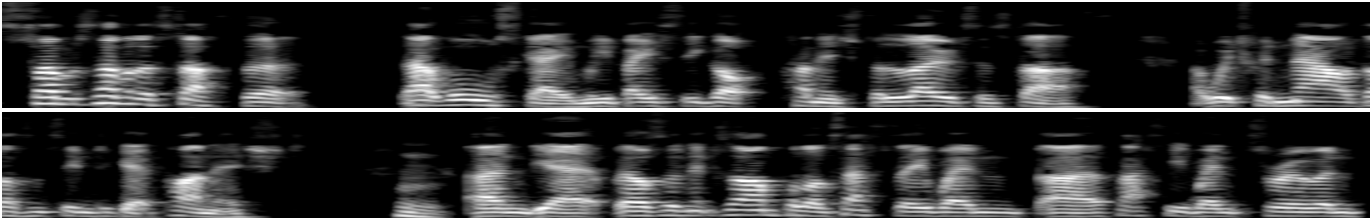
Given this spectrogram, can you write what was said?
some, some of the stuff that, that Wolves game, we basically got punished for loads of stuff, which we now doesn't seem to get punished. Hmm. And yeah, there was an example on Saturday when, uh, Fati went through and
